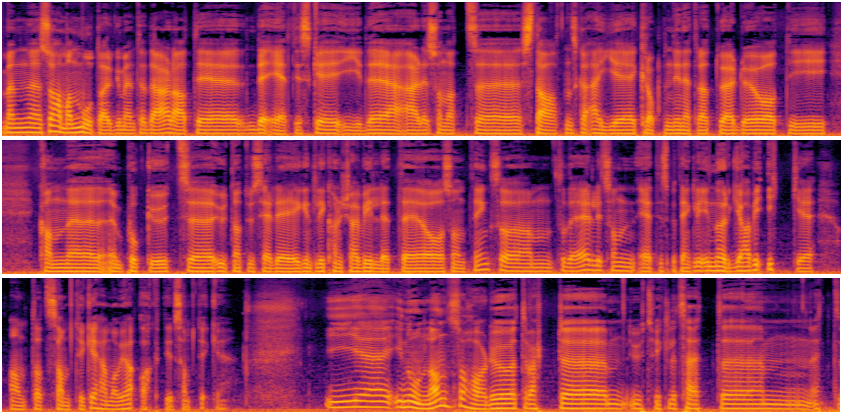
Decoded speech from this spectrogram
Men eh, så har man motargumentet der, da, at det, det etiske i det Er det sånn at uh, staten skal eie kroppen din etter at du er død, og at de kan uh, plukke ut uh, uten at du selv egentlig kanskje har villet det og sånne ting. Så, um, så det er litt sånn etisk betenkelig. I Norge har vi ikke antatt samtykke. Her må vi ha aktivt samtykke. I, eh, I noen land så har det jo etter hvert uh, utviklet seg et, eh, et,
